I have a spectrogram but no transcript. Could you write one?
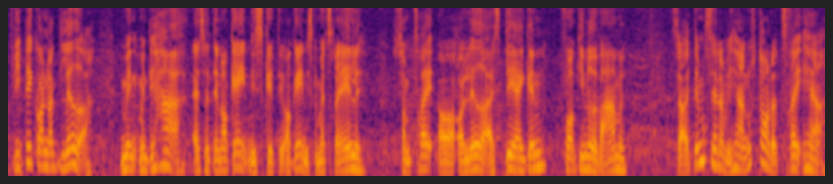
fordi det er godt nok læder, men, men det har altså den organiske, det organiske materiale, som træ og, og læder, altså det er igen for at give noget varme. Så dem sætter vi her. Nu står der tre her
